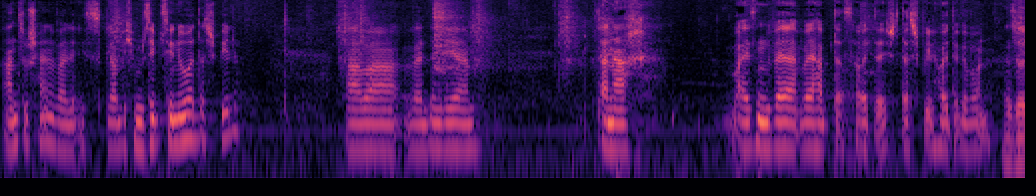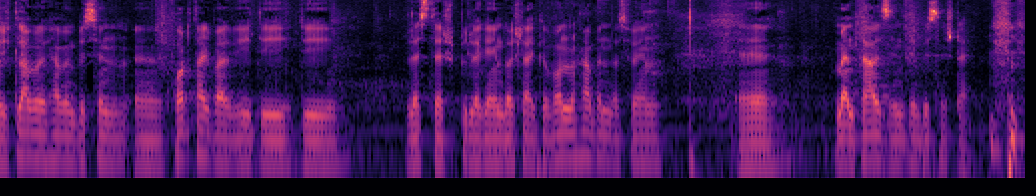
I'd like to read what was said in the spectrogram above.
anzuschauen, weil es ist, glaube ich, um 17 Uhr das Spiel. Aber werden wir danach wissen, wer, wer hat das heute, das Spiel heute gewonnen. Also ich glaube, wir haben ein bisschen äh, Vorteil, weil wir die, die letzten Spiele gegen Deutschland gewonnen haben. Deswegen äh, mental sind wir ein bisschen stärker.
